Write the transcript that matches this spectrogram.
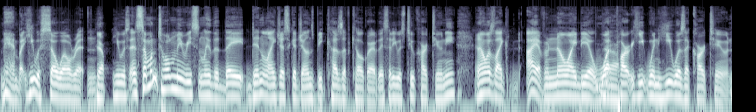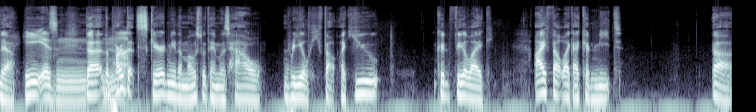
man, but he was so well written. Yep. He was, and someone told me recently that they didn't like Jessica Jones because of Kilgrave. They said he was too cartoony, and I was like, I have no idea what Yeah. part he when he was a cartoon. Yeah. He is n- The the part not- that scared me the most with him was how real he felt. Like you could feel like I felt like I could meet uh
